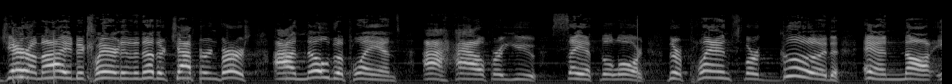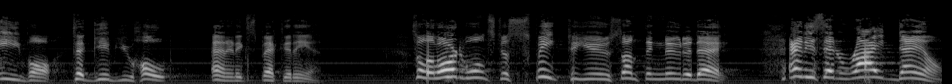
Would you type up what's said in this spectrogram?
Jeremiah declared in another chapter and verse, I know the plans I have for you, saith the Lord. They're plans for good and not evil, to give you hope and an expected end. So the Lord wants to speak to you something new today. And He said, Write down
